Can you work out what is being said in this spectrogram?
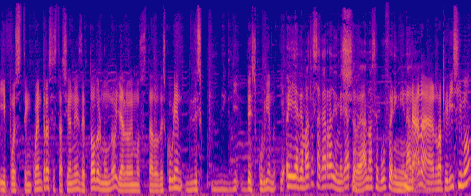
Y pues te encuentras estaciones de todo el mundo, ya lo hemos estado descubriendo. des- descubriendo. Y, oye, y además las agarra de inmediato, ¿verdad? No hace buffering ni nada. Nada, rapidísimo.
